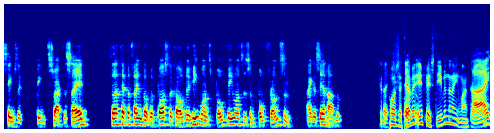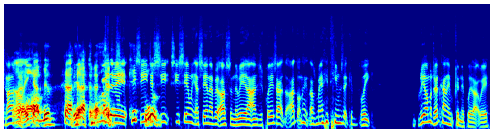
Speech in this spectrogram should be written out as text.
seems to be swept aside for that type of thing. But with Postecoglou, he wants both. He wants us on both fronts, and I can see it happening. Good positivity for Stephen tonight, man. Aye, I like oh, it. Ah, By the way, Keep see, going. just see, see, saying what you're saying about us and the way that Ange plays. I, I don't think there's many teams that could like Real Madrid can't couldn't play that way.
